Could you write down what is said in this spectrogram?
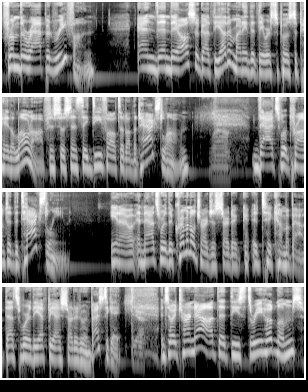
from the rapid refund. And then they also got the other money that they were supposed to pay the loan off. And so since they defaulted on the tax loan, Wow. that's what prompted the tax lien you know and that's where the criminal charges started to come about. That's where the fbi started to investigate. Yeah. and so it turned out that these three hoodlums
